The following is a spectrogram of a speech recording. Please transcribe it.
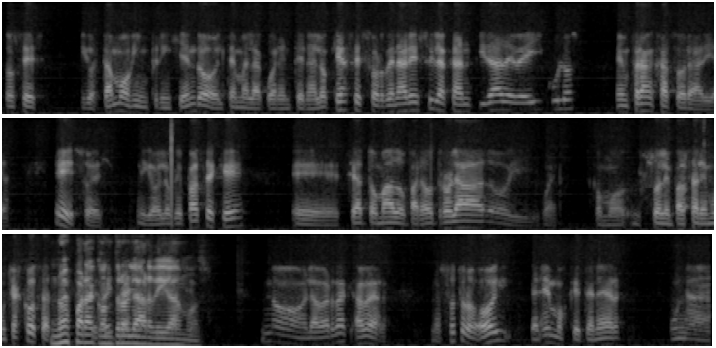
Entonces, digo, estamos infringiendo el tema de la cuarentena. Lo que hace es ordenar eso y la cantidad de vehículos en franjas horarias. Eso es. Digo, lo que pasa es que eh, se ha tomado para otro lado y bueno, como suelen pasar en muchas cosas. No es para controlar, digamos. No, la verdad, a ver, nosotros hoy tenemos que tener una,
